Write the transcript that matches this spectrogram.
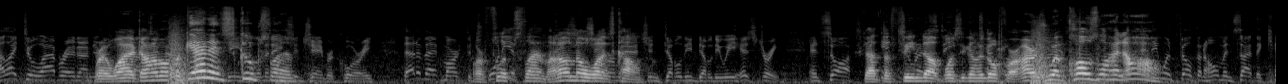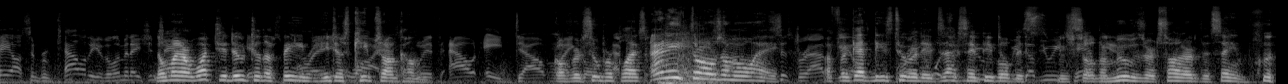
I like to elaborate on Bray Wyatt got him up again and scoop slam. Or flip slam. I don't know what it's called. He's got the fiend up. What's he gonna go for? Irish whip clothesline. Oh! No matter what you do to the fiend, he just keeps on coming. Go for superplex, and he throws him away. I forget these two are the exact same people, so the moves are sort of the same.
